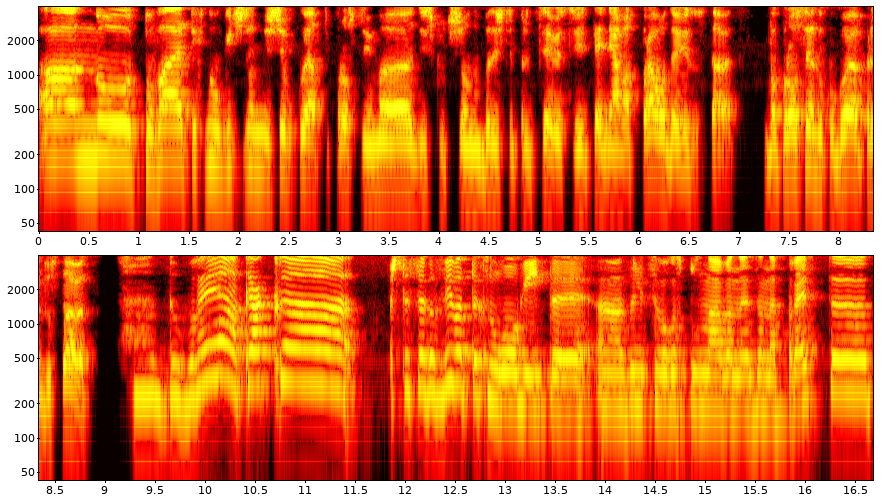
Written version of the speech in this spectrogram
А, но това е технологична ниша, която просто има изключително бъдеще пред себе си и те нямат право да я изоставят. Въпросът е на кого я предоставят. Добре, а как а, ще се развиват технологиите а, за лицево разпознаване за напред. А,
